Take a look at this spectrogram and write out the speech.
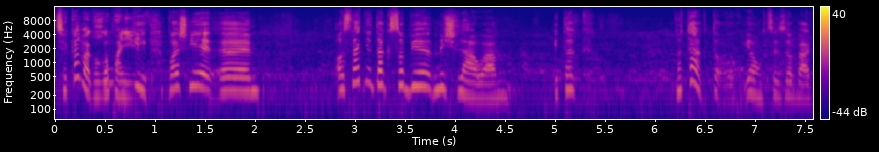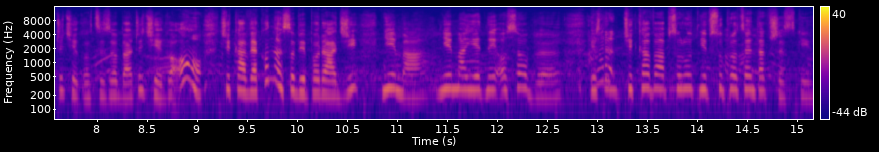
Ciekawa, kogo pani. Wszystkich. Właśnie e, ostatnio tak sobie myślałam i tak, no tak, to ją chcę zobaczyć, jego chcę zobaczyć, jego. O, ciekawe, jak ona sobie poradzi. Nie ma, nie ma jednej osoby. Jestem ciekawa absolutnie w 100% wszystkich.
